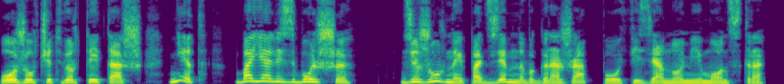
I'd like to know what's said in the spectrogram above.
Ожил четвертый этаж. Нет, боялись больше дежурные подземного гаража по физиономии монстра.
